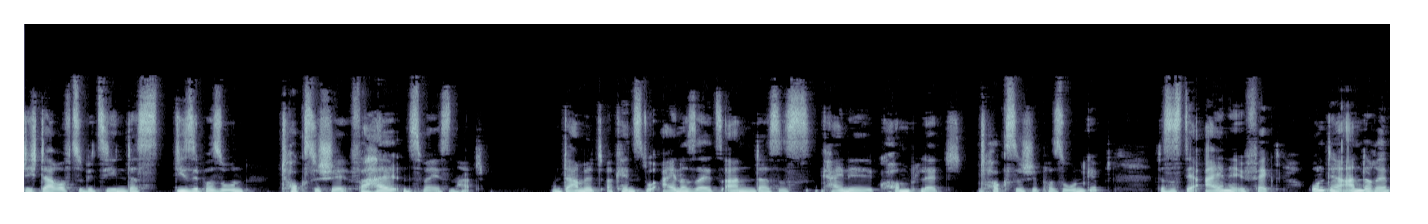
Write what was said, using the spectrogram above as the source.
dich darauf zu beziehen, dass diese Person toxische Verhaltensweisen hat. Und damit erkennst du einerseits an, dass es keine komplett toxische Person gibt, das ist der eine Effekt. Und der andere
